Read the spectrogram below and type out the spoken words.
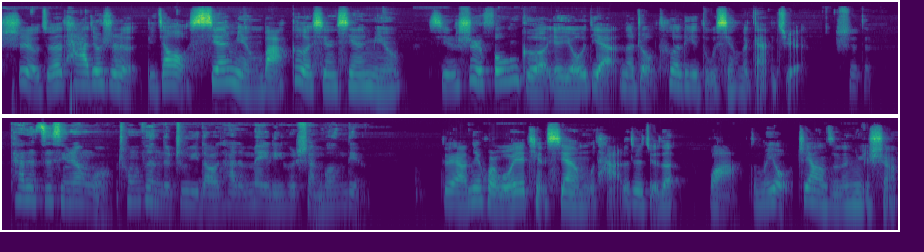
是，我觉得他就是比较鲜明吧，个性鲜明，行事风格也有点那种特立独行的感觉。是的，他的自信让我充分的注意到他的魅力和闪光点。对啊，那会儿我也挺羡慕他的，就觉得哇，怎么有这样子的女生？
